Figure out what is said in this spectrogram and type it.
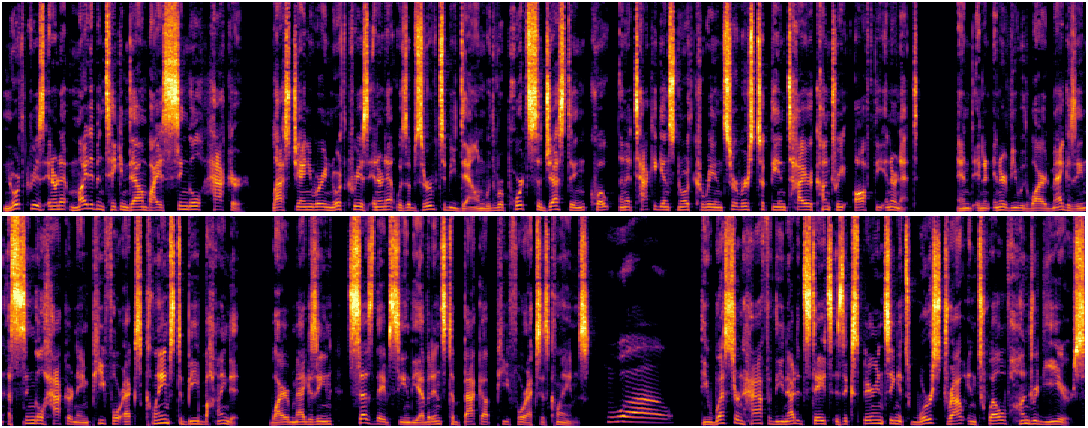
North Korea's internet might have been taken down by a single hacker. Last January, North Korea's internet was observed to be down, with reports suggesting, quote, an attack against North Korean servers took the entire country off the internet. And in an interview with Wired Magazine, a single hacker named P4X claims to be behind it. Wired Magazine says they've seen the evidence to back up P4X's claims. Whoa. The western half of the United States is experiencing its worst drought in 1,200 years.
